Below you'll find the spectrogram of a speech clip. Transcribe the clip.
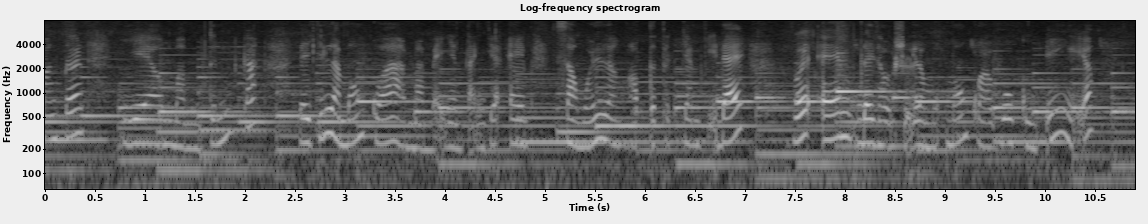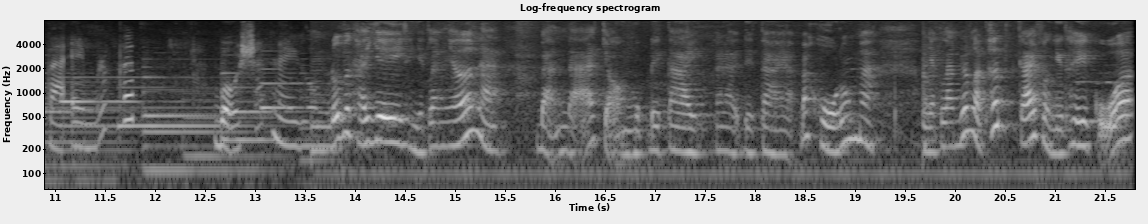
mang tên gieo mầm tính cách. Đây chính là món quà mà mẹ dành tặng cho em sau mỗi lần học tập thật chăm chỉ đấy. Với em đây thật sự là một món quà vô cùng ý nghĩa và em rất thích bộ sách này gồm đối với khải di thì nhật lan nhớ là bạn đã chọn một đề tài là đề tài bác hồ đúng không ạ Nhật Lam rất là thích cái phần dự thi của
